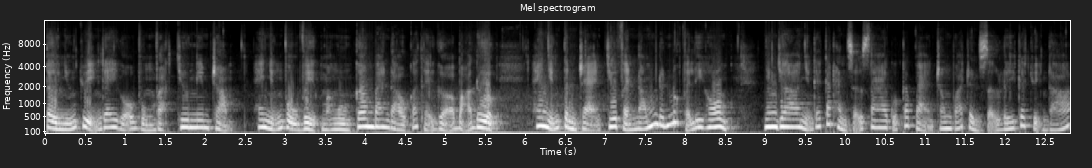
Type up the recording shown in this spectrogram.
từ những chuyện gây gỗ vụn vặt chưa nghiêm trọng, hay những vụ việc mà nguồn cơn ban đầu có thể gỡ bỏ được, hay những tình trạng chưa phải nóng đến mức phải ly hôn. Nhưng do những cái cách hành xử sai của các bạn trong quá trình xử lý các chuyện đó,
